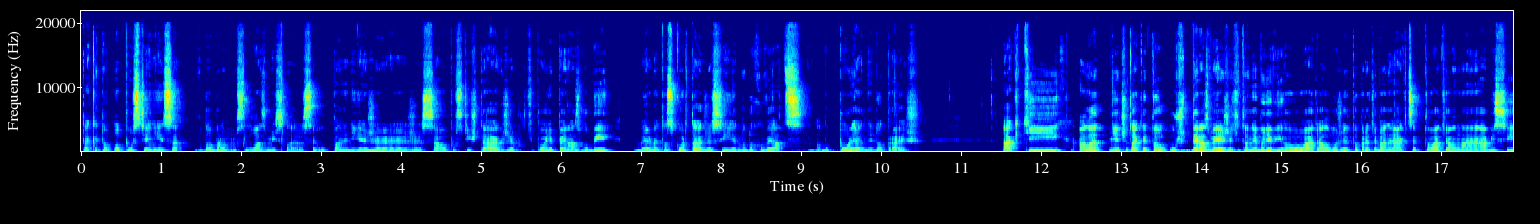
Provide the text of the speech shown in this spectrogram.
takéto opustenie sa v dobrom slova zmysle, že si úplne nie, že, že sa opustíš tak, že ti pôjde pena z huby, berme to skôr tak, že si jednoducho viac alebo poriadne dopraješ. Ak ti ale niečo takéto už teraz vieš, že ti to nebude vyhovovať alebo že je to pre teba neakceptovateľné, aby si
